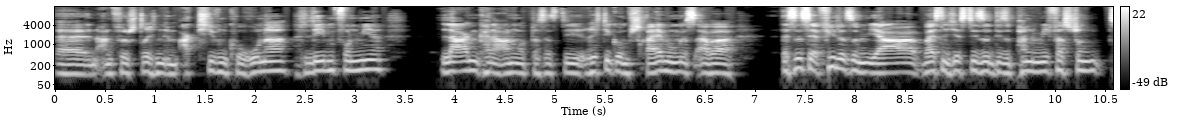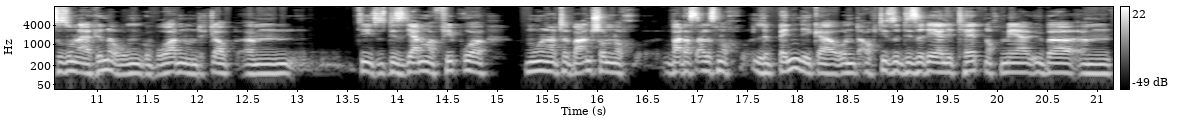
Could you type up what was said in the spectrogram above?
äh, in Anführungsstrichen im aktiven Corona-Leben von mir lagen. Keine Ahnung, ob das jetzt die richtige Umschreibung ist, aber es ist ja vieles im Jahr, weiß nicht, ist diese, diese Pandemie fast schon zu so einer Erinnerung geworden. Und ich glaube, ähm, diese, diese Januar, Februar Monate waren schon noch, war das alles noch lebendiger. Und auch diese, diese Realität noch mehr über ähm,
